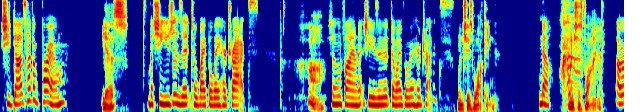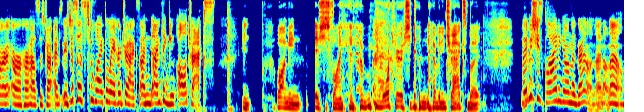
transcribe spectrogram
She does have a broom, Yes. but she uses it to wipe away her tracks. Huh. She doesn't fly on it. She uses it to wipe away her tracks. When she's walking. No, When she's flying. or or her house's tracks. It just says to wipe away her tracks. I'm I'm thinking all tracks. And well, I mean, if she's flying in a mortar, she doesn't have any tracks, but Maybe she's gliding on the ground. I don't know.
